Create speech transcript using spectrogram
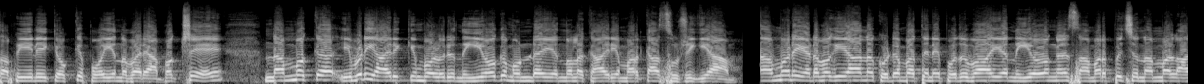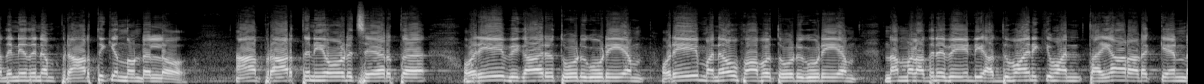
സഭയിലേക്കൊക്കെ പോയി എന്ന് വരാം. പക്ഷേ നമുക്ക് ഇവിടെ ആയിരിക്കുമ്പോൾ ഒരു നിയോഗമുണ്ട് എന്നുള്ള കാര്യം മറക്കാൻ സൂക്ഷിക്കാം. നമ്മുടെ ഇടവകയാകുന്ന കുടുംബത്തിന് പൊതുവായ നിയോഗങ്ങൾ സമർപ്പിച്ച് നമ്മൾ അതിനിതിനും പ്രാർത്ഥിക്കുന്നുണ്ടല്ലോ. ആ പ്രാർത്ഥനയോട് ചേർത്ത് ഒരേ വികാരത്തോടുകൂടിയും ഒരേ മനോഭാവത്തോടുകൂടിയും നമ്മൾ അതിനു വേണ്ടി അധ്വാനിക്കുവാൻ തയ്യാറടക്കേണ്ട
